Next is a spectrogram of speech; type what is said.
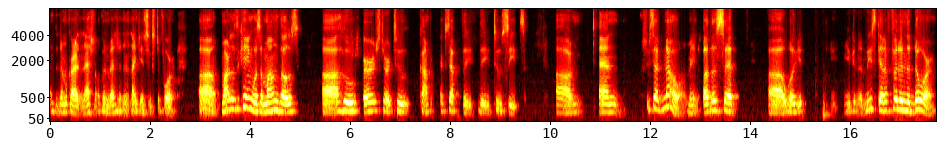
at the Democratic National Convention in 1964, uh, Martin Luther King was among those uh, who urged her to accept the, the two seats. Um, and she said no. I mean, others said, uh, well, you, you can at least get a foot in the door.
